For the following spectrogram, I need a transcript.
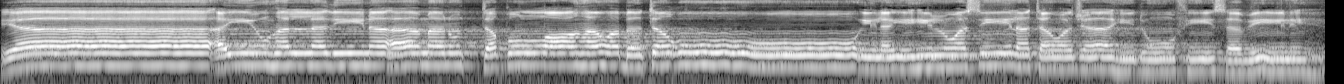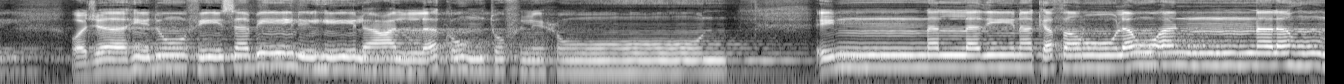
يا أيها الذين آمنوا اتقوا الله وابتغوا إليه الوسيلة وجاهدوا في سبيله وجاهدوا في سبيله لعلكم تفلحون. إن الذين كفروا لو أن لهم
